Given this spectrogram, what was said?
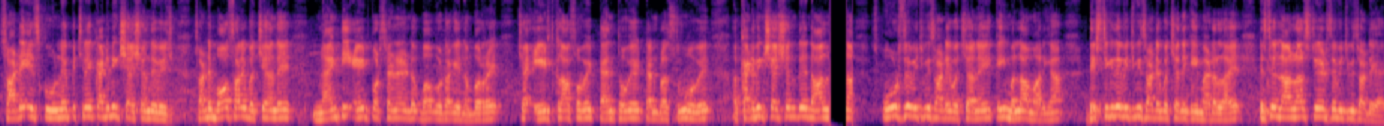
ਸਾਡੇ ਇਸ ਸਕੂਲ ਨੇ ਪਿਛਲੇ ਅਕੈਡਮਿਕ ਸੈਸ਼ਨ ਦੇ ਵਿੱਚ ਸਾਡੇ ਬਹੁਤ ਸਾਰੇ ਬੱਚਿਆਂ ਦੇ 98% ਐਂਡ ਅਬਵ ਵਟਾ ਕੇ ਨੰਬਰ ਰਹੇ। ਚਾਹੇ 8th ਕਲਾਸ ਹੋਵੇ 10th ਹੋਵੇ 10+2 ਹੋਵੇ ਅਕੈਡਮਿਕ ਸੈਸ਼ਨ ਦੇ ਨਾਲ ਸਪੋਰਟਸ ਦੇ ਵਿੱਚ ਵੀ ਸਾਡੇ ਬੱਚਿਆਂ ਨੇ ਕਈ ਮੱਲਾਂ ਮਾਰੀਆਂ, ਡਿਸਟ੍ਰਿਕਟ ਦੇ ਵਿੱਚ ਵੀ ਸਾਡੇ ਬੱਚਿਆਂ ਨੇ ਕਈ ਮੈਡਲ ਆਏ ਇਸ ਦੇ ਨਾਲ ਨਾਲ ਸਟੇਟਸ ਦੇ ਵਿੱਚ ਵੀ ਸਾਡੇ ਆਏ।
